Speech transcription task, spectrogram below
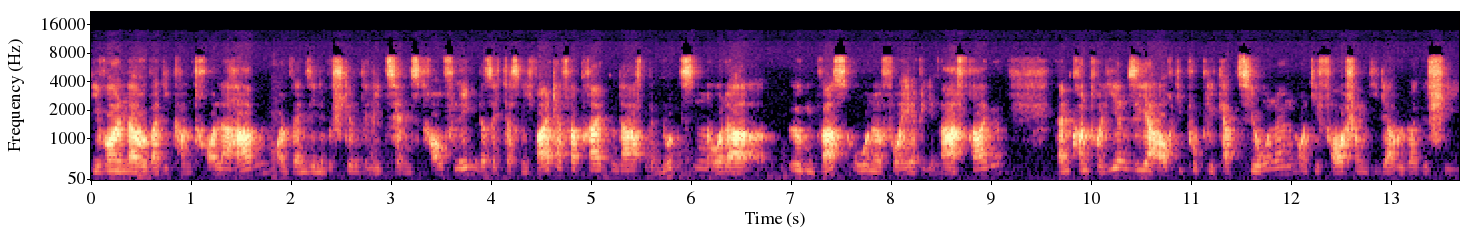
die wollen darüber die Kontrolle haben und wenn sie eine bestimmte Lizenz drauflegen, dass ich das nicht weiter verbreiten darf, benutzen oder irgendwas ohne vorherige Nachfrage, dann kontrollieren sie ja auch die Publikationen und die Forschung, die darüber geschieht.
